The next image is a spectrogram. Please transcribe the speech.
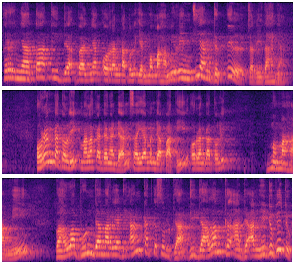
ternyata tidak banyak orang Katolik yang memahami rincian detil ceritanya. Orang Katolik malah kadang-kadang saya mendapati orang Katolik memahami bahwa Bunda Maria diangkat ke surga di dalam keadaan hidup-hidup.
